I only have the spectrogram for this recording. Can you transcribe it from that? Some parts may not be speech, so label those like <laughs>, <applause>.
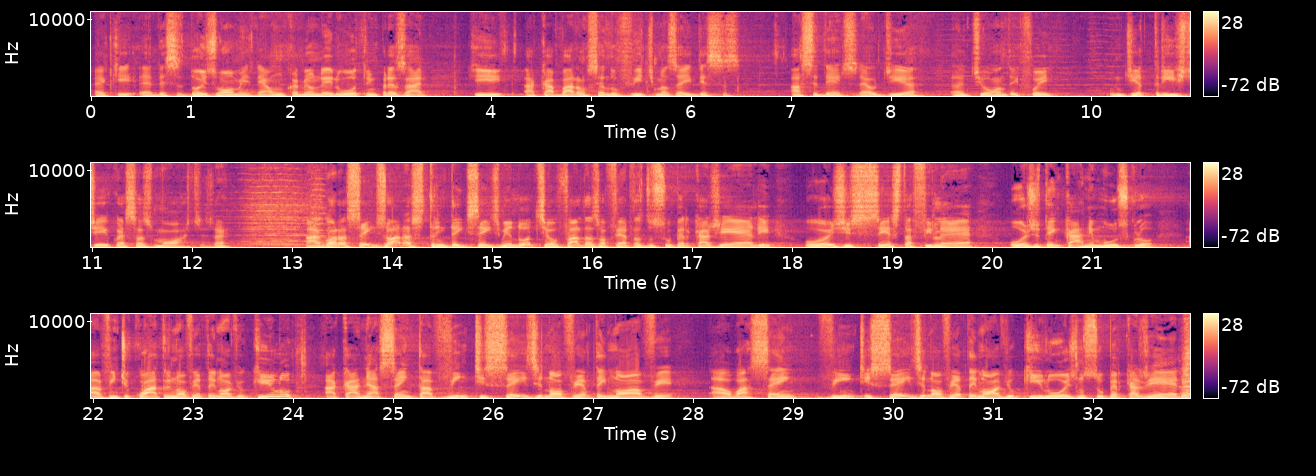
é que é, desses dois homens, né? Um caminhoneiro, o outro empresário, que acabaram sendo vítimas aí desses acidentes, né? O dia anteontem foi um dia triste aí com essas mortes, né? Agora 6 horas 36 minutos, eu falo das ofertas do Super KGL. Hoje sexta filé, hoje tem carne músculo a 24,99 o quilo, a carne a 100 tá 26,99. Ao a 100 26,99 o quilo hoje no Super KGL.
